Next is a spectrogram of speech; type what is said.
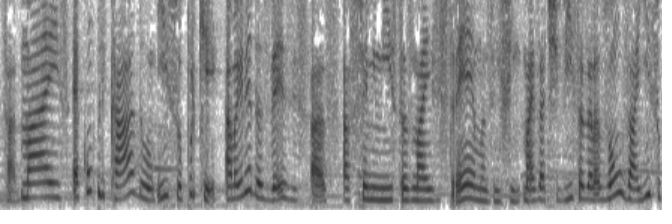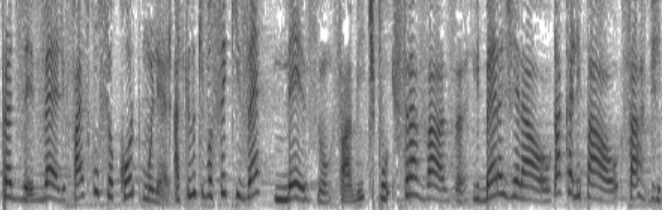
sabe? Mas é complicado isso porque a maioria das vezes as, as feministas mais extremas, enfim, mais ativistas, elas vão usar isso para dizer, velho, faz com seu corpo, mulher, aquilo que você quiser mesmo, sabe? Tipo, extravasa, libera geral, taca-lhe pau, sabe?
